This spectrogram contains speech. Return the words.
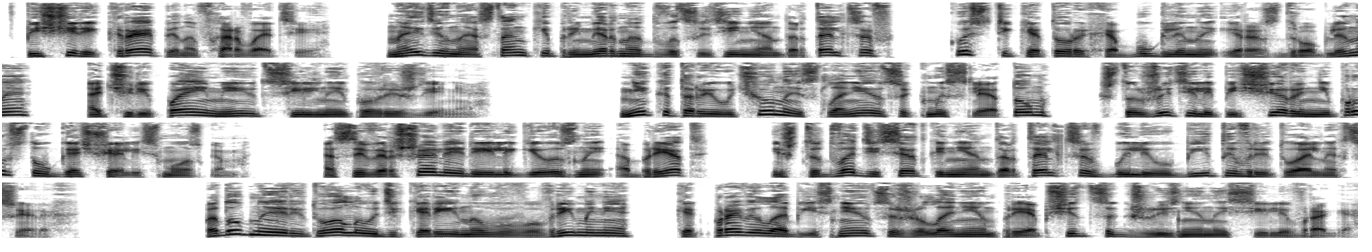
В пещере Крапина в Хорватии найдены останки примерно 20 неандертальцев, кости которых обуглены и раздроблены, а черепа имеют сильные повреждения. Некоторые ученые склоняются к мысли о том, что жители пещеры не просто угощались мозгом, а совершали религиозный обряд, и что два десятка неандертальцев были убиты в ритуальных целях. Подобные ритуалы у дикарей нового времени, как правило, объясняются желанием приобщиться к жизненной силе врага.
